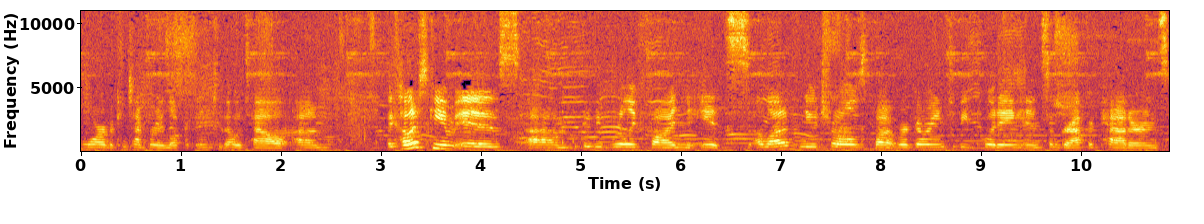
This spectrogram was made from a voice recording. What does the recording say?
more of a contemporary look into the hotel. Um, the color scheme is um, going to be really fun. It's a lot of neutrals, but we're going to be putting in some graphic patterns.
